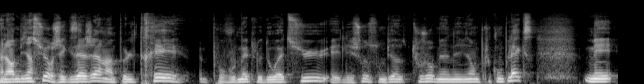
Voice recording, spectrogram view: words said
Alors bien sûr, j'exagère un peu le trait pour vous mettre le doigt dessus, et les choses sont toujours bien évidemment plus complexes, mais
